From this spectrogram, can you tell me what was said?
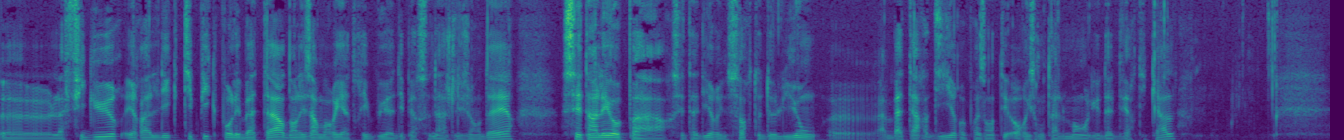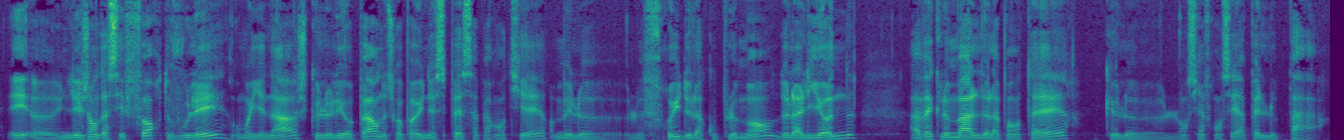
euh, la figure héraldique typique pour les bâtards dans les armoiries attribuées à des personnages légendaires, c'est un léopard, c'est-à-dire une sorte de lion euh, représenté horizontalement au lieu d'être vertical. Et une légende assez forte voulait, au Moyen Âge, que le léopard ne soit pas une espèce à part entière, mais le fruit de l'accouplement de la lionne avec le mâle de la panthère, que l'ancien français appelle le par.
